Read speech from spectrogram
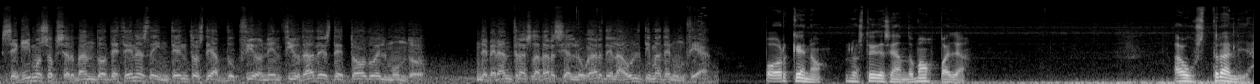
Seguimos observando decenas de intentos de abducción en ciudades de todo el mundo. Deberán trasladarse al lugar de la última denuncia. ¿Por qué no? Lo estoy deseando. Vamos para allá. Australia.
